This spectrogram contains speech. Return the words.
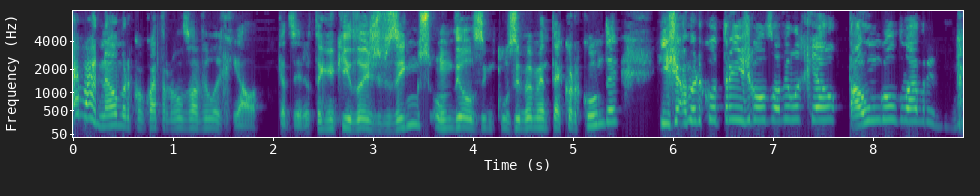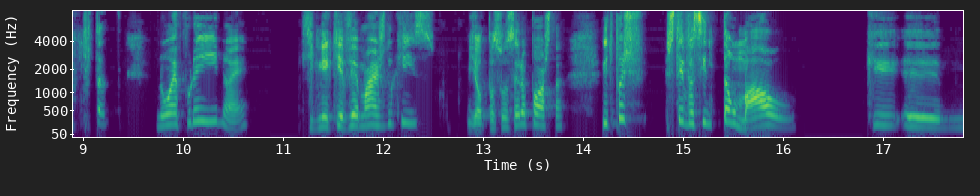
É pá, não, marcou 4 golos ao Vila Real. Quer dizer, eu tenho aqui dois vizinhos, um deles inclusivamente é Corcunda, e já marcou 3 golos ao Vila Real. Está um gol do Adrian. Portanto, não é por aí, não é? Tinha que haver mais do que isso. E ele passou a ser aposta. E depois esteve assim tão mal que eh,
